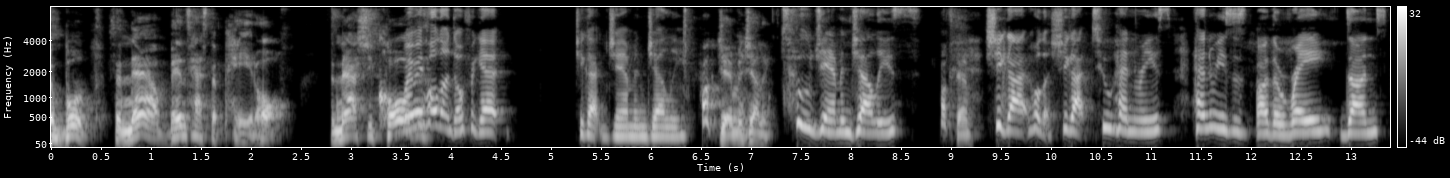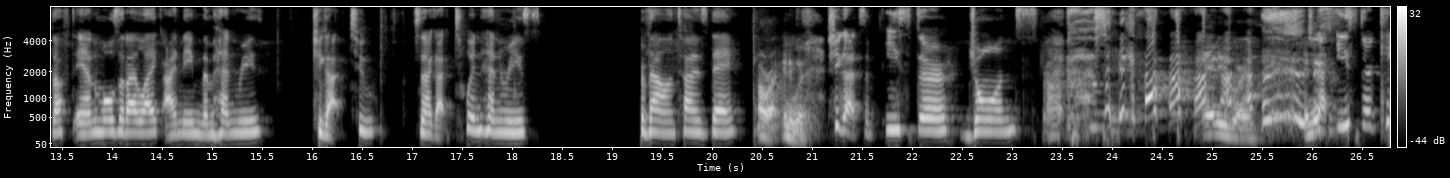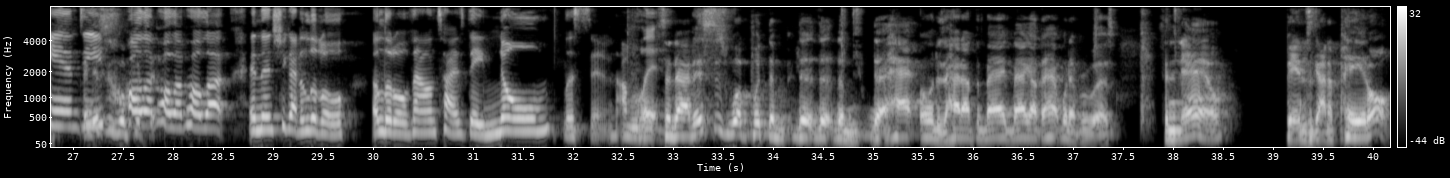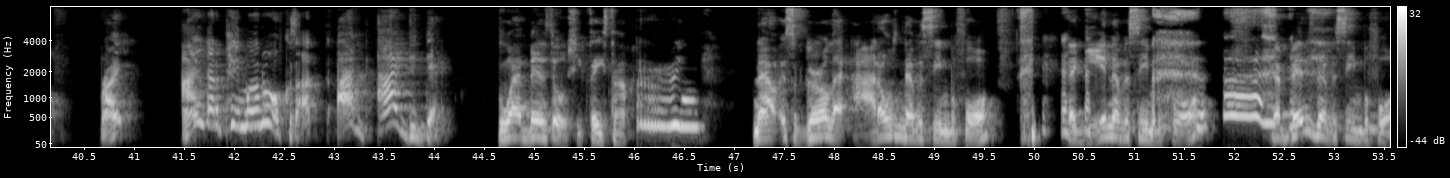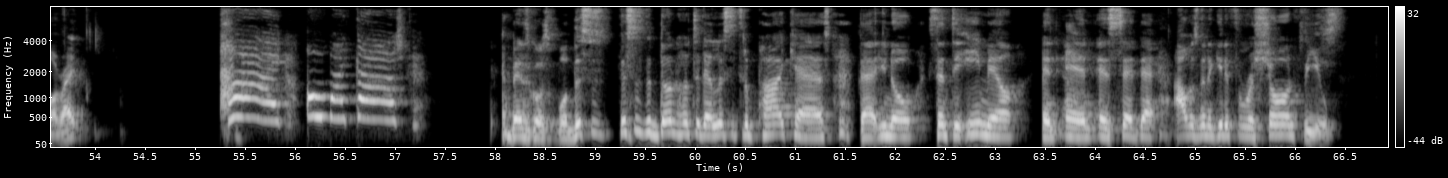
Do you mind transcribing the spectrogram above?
So boom. So now Benz has to pay it off. So now she calls. Wait, wait, hold on. Don't forget, she got jam and jelly. Fuck jam and jelly. Two jam and jellies. Fuck them. She got hold on. She got two Henrys. Henrys is, are the Rae Dunn stuffed animals that I like. I named them Henry. She got two. So I got twin Henrys for Valentine's Day. All right. Anyway. She got some Easter Johns. Ah. Anyway. she got is- Easter candy. is Hold up, hold up, hold up. And then she got a little a little Valentine's Day gnome. Listen, I'm lit. So now this is what put the the the the, the hat. Oh, there's a hat out the bag, bag out the hat, whatever it was. So now Benz got to pay it off, right? I ain't got to pay mine off because I I I did that. So what Benz do? She Facetime. Now it's a girl that I don't never seen before, that Gia never seen before, that Benz never seen before, right? Hi! Oh my gosh! And Benz goes, Well, this is this is the Dunn Hunter that listened to the podcast that, you know, sent the email and and and said that I was gonna get it for Rashawn for you.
